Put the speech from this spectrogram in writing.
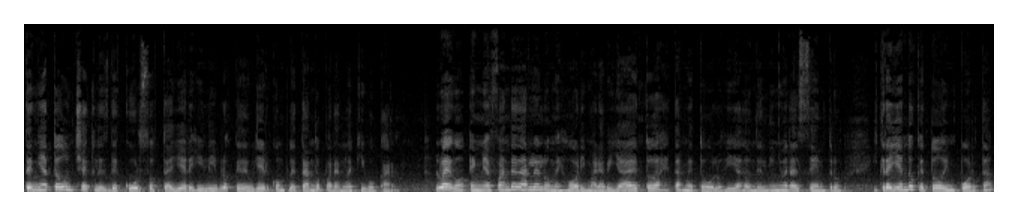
Tenía todo un checklist de cursos, talleres y libros que debía ir completando para no equivocarme. Luego, en mi afán de darle lo mejor y maravillada de todas estas metodologías donde el niño era el centro y creyendo que todo importa,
